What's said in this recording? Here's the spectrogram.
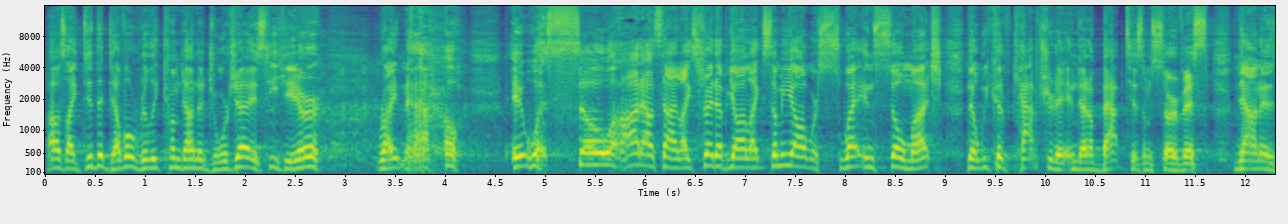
I was like, did the devil really come down to Georgia? Is he here right now? It was so hot outside, like straight up, y'all. Like some of y'all were sweating so much that we could have captured it and done a baptism service down in.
